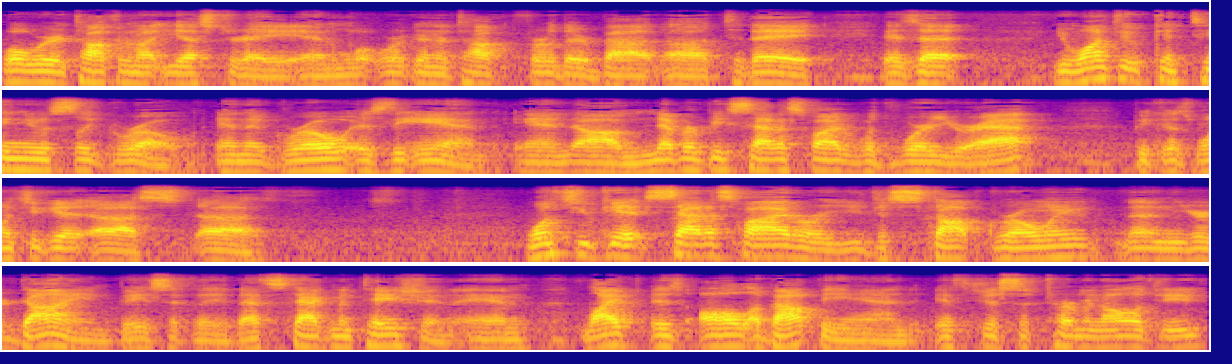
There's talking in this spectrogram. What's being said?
what we were talking about yesterday, and what we're going to talk further about uh, today, is that you want to continuously grow, and the grow is the end, and um, never be satisfied with where you're at, because once you get uh, uh, once you get satisfied or you just stop growing, then you're dying. Basically, that's stagnation, and life is all about the and. It's just a terminology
